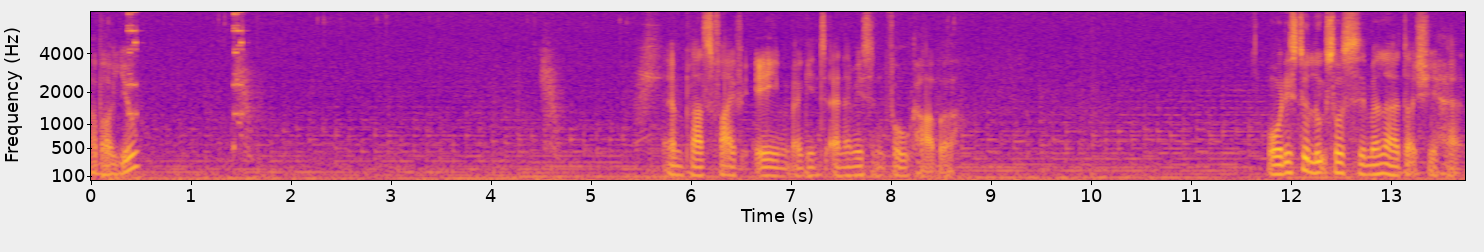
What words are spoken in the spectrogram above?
How about you? And plus 5 aim against enemies in full cover. Oh, these two look so similar, I thought she had.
